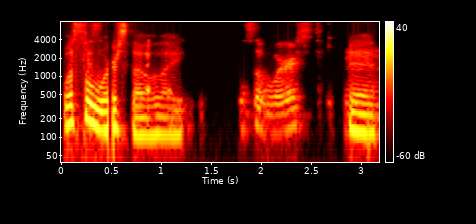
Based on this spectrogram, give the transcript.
What's the worst though? Like, What's the worst? Yeah. Hmm.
